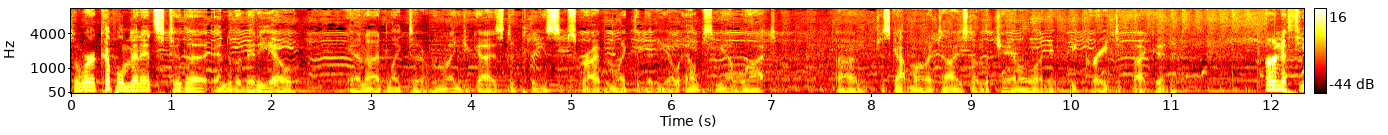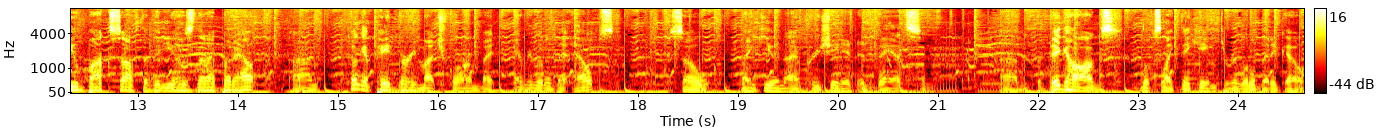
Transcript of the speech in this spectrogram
So we're a couple minutes to the end of the video, and I'd like to remind you guys to please subscribe and like the video. It helps me out a lot. Um, just got monetized on the channel, and it would be great if I could earn a few bucks off the videos that I put out. Um, don't get paid very much for them, but every little bit helps. So thank you, and I appreciate it in advance. And um, the big hogs looks like they came through a little bit ago.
